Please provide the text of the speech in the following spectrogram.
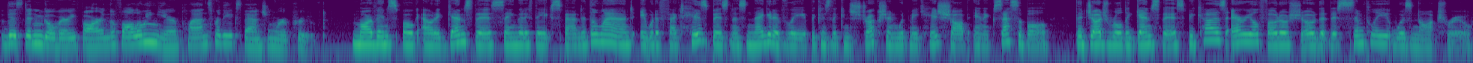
This didn't go very far, and the following year, plans for the expansion were approved. Marvin spoke out against this, saying that if they expanded the land, it would affect his business negatively because the construction would make his shop inaccessible. The judge ruled against this because aerial photos showed that this simply was not true.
